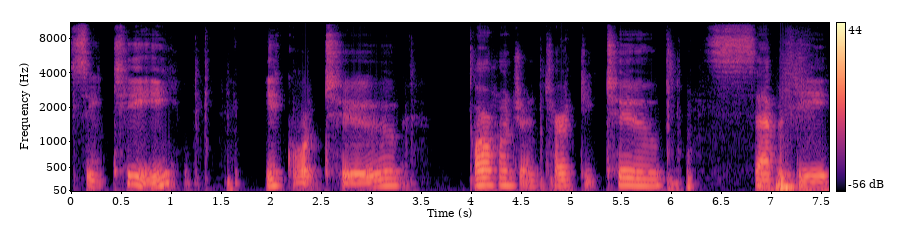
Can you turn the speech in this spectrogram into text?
CT equal to 432.73.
